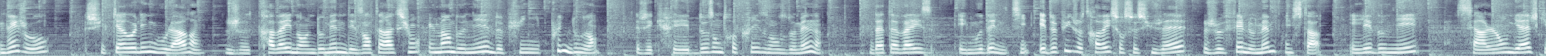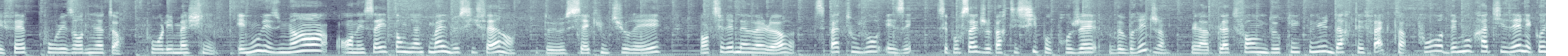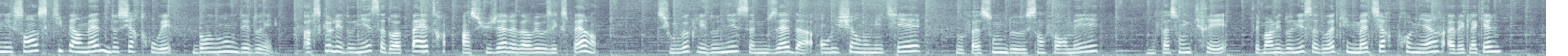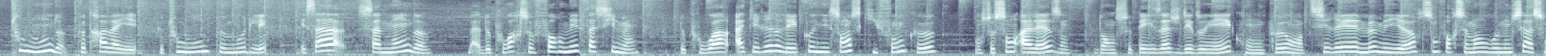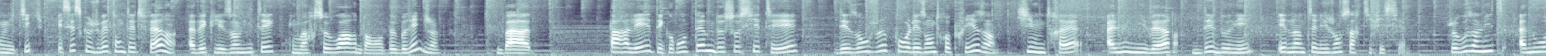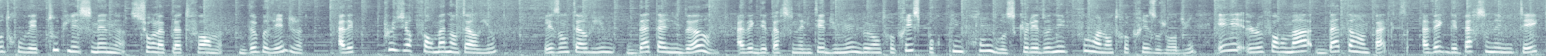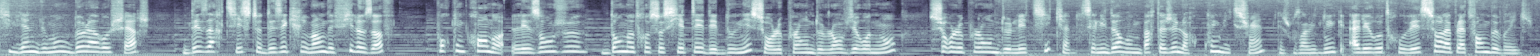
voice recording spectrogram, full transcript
Bonjour, je suis Caroline Goulard. Je travaille dans le domaine des interactions humains-données depuis plus de 12 ans. J'ai créé deux entreprises dans ce domaine, DataVise et Modality. Et depuis que je travaille sur ce sujet, je fais le même constat. Les données, c'est un langage qui est fait pour les ordinateurs, pour les machines. Et nous, les humains, on essaye tant bien que mal de s'y faire, de s'y acculturer, d'en tirer de la valeur. C'est pas toujours aisé. C'est pour ça que je participe au projet The Bridge, la plateforme de contenu d'artefacts pour démocratiser les connaissances qui permettent de s'y retrouver dans le monde des données. Parce que les données, ça doit pas être un sujet réservé aux experts. Si on veut que les données, ça nous aide à enrichir nos métiers, nos façons de s'informer, nos façons de créer, eh bien, les données, ça doit être une matière première avec laquelle tout le monde peut travailler, que tout le monde peut modeler. Et ça, ça demande bah, de pouvoir se former facilement, de pouvoir acquérir les connaissances qui font que on se sent à l'aise dans ce paysage des données, qu'on peut en tirer le meilleur sans forcément renoncer à son éthique. Et c'est ce que je vais tenter de faire avec les invités qu'on va recevoir dans The Bridge. Bah, parler des grands thèmes de société, des enjeux pour les entreprises qui ont trait à l'univers des données et de l'intelligence artificielle. Je vous invite à nous retrouver toutes les semaines sur la plateforme The Bridge avec plusieurs formats d'interviews. Les interviews Data Leader avec des personnalités du monde de l'entreprise pour comprendre ce que les données font à l'entreprise aujourd'hui. Et le format Data Impact avec des personnalités qui viennent du monde de la recherche, des artistes, des écrivains, des philosophes pour comprendre les enjeux dans notre société des données sur le plan de l'environnement, sur le plan de l'éthique. Ces leaders vont partager leurs convictions et je vous invite donc à les retrouver sur la plateforme de Bridge.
